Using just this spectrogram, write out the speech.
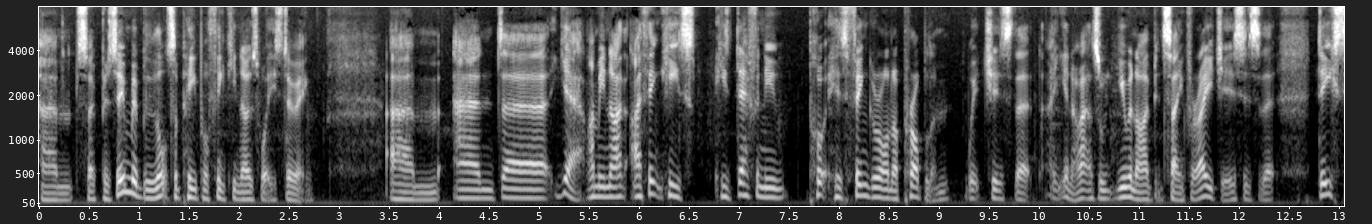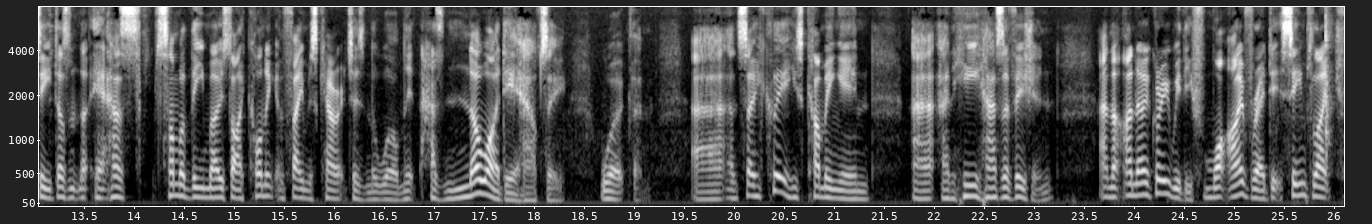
Um, so presumably, lots of people think he knows what he's doing. Um, and uh, yeah, I mean, I, I think he's he's definitely put his finger on a problem, which is that uh, you know, as you and I have been saying for ages, is that DC doesn't. It has some of the most iconic and famous characters in the world, and it has no idea how to work them. Uh, and so he clearly he's coming in, uh, and he has a vision. And, I- and I agree with you. From what I've read, it seems like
